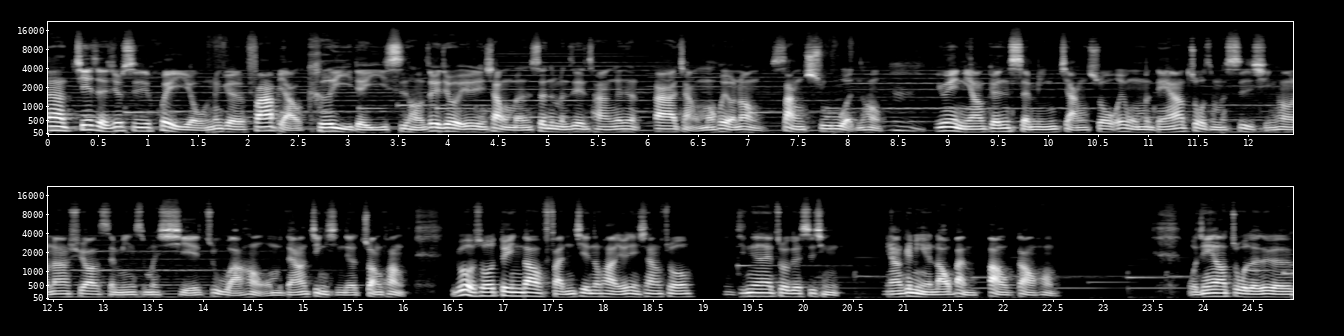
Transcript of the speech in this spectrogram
那接着就是会有那个发表科仪的仪式哦，这个就有点像我们圣人们之前常常跟大家讲，我们会有那种上书文哦，嗯，因为你要跟神明讲说，哎，我们等下要做什么事情哦，那需要神明什么协助啊哈，我们等下进行的状况，如果说对应到凡间的话，有点像说，你今天在做一个事情，你要跟你的老板报告哈，我今天要做的这个。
